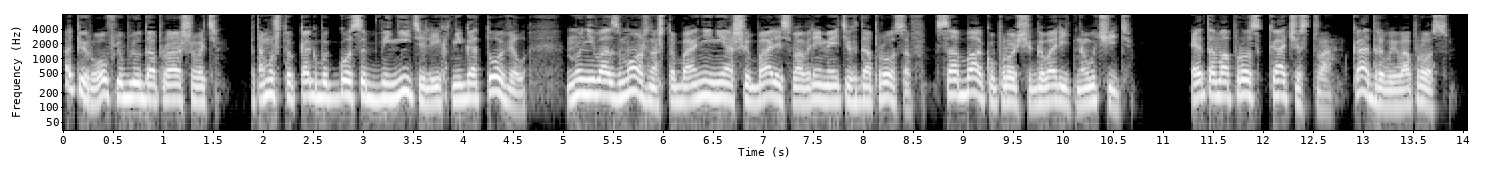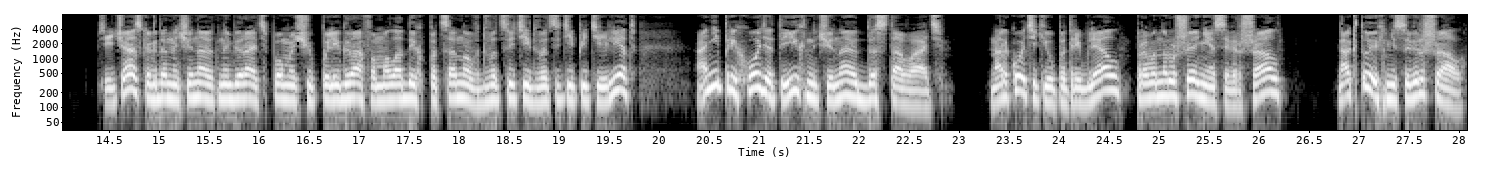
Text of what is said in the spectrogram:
оперов люблю допрашивать, потому что как бы гособвинитель их не готовил, но невозможно, чтобы они не ошибались во время этих допросов. Собаку, проще говорить, научить. Это вопрос качества, кадровый вопрос. Сейчас, когда начинают набирать с помощью полиграфа молодых пацанов 20-25 лет, они приходят и их начинают доставать. Наркотики употреблял, правонарушения совершал. А кто их не совершал?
